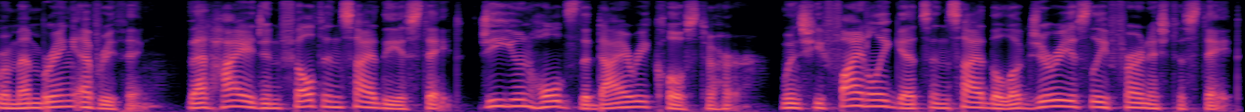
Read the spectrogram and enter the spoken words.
Remembering everything that Hyejin felt inside the estate, Ji-yoon holds the diary close to her. When she finally gets inside the luxuriously furnished estate,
